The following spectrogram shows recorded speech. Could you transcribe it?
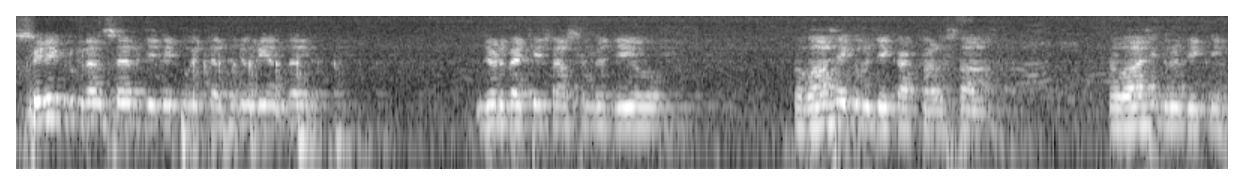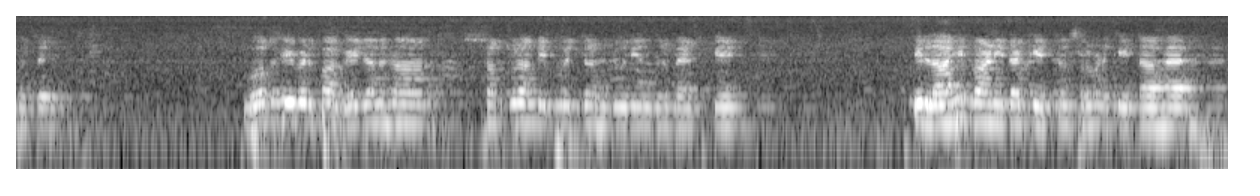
ਸ੍ਰੀ ਗੁਰੂ ਗ੍ਰੰਥ ਸਾਹਿਬ ਜੀ ਦੀ ਪਵਿੱਤਰ ਹਜ਼ੂਰੀ ਅੰਦਰ ਜੁੜ ਬੈਠੀ ਸਾਧ ਸੰਗਤ ਜੀਓ, ਵਾਹਿਗੁਰੂ ਜੀ ਕਾ ਖਾਲਸਾ, ਵਾਹਿਗੁਰੂ ਜੀ ਕੀ ਫਤਿਹ। ਬਹੁਤ ਹੀ ਵਡਭਾਗੇ ਜਨ ਹਾਂ ਸਤਿਗੁਰਾਂ ਦੀ ਪਵਿੱਤਰ ਹਜ਼ੂਰੀ ਅੰਦਰ ਬੈਠ ਕੇ ਇਲਾਹੀ ਬਾਣੀ ਦਾ ਕੀਰਤਨ ਸਰਵਣ ਕੀਤਾ ਹੈ।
